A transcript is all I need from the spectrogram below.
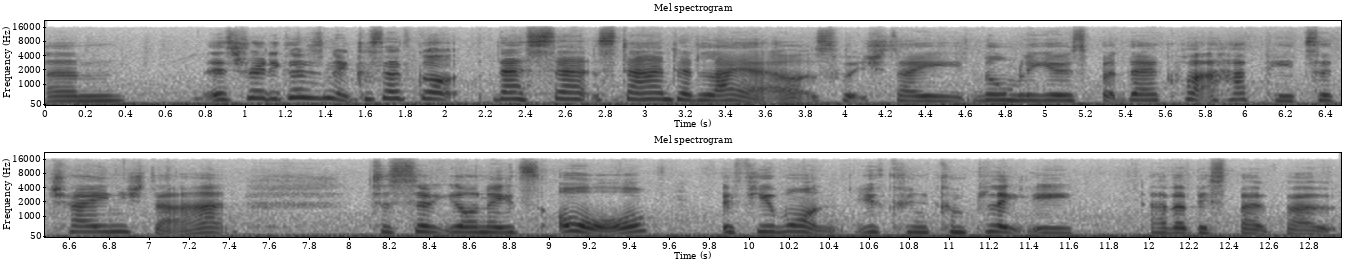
Um, it's really good isn't it? Because they've got their standard layouts which they normally use but they're quite happy to change that to suit your needs. Or if you want you can completely have a bespoke boat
